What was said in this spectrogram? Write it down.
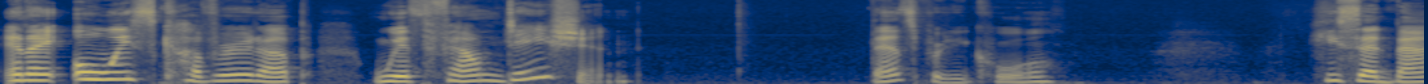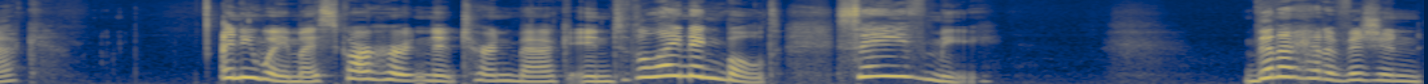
and I always cover it up with foundation. That's pretty cool. He said back. Anyway, my scar hurt and it turned back into the lightning bolt. Save me. Then I had a vision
